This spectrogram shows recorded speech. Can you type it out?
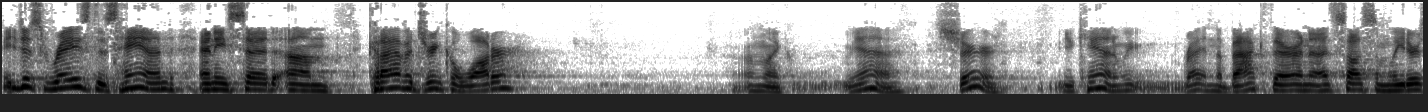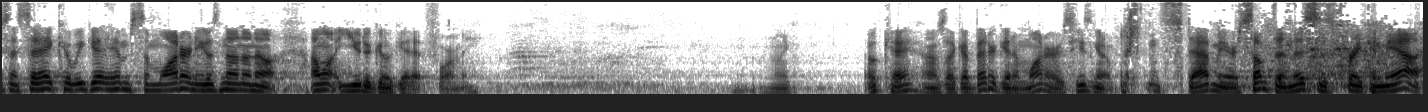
He just raised his hand and he said, um, Could I have a drink of water? I'm like, Yeah, sure you can. We right in the back there, and I saw some leaders. I said, "Hey, could we get him some water?" And he goes, "No, no, no. I want you to go get it for me." "Okay." I was like, "I better get him water, or he's going to stab me or something." This is freaking me out.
